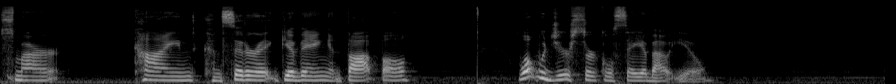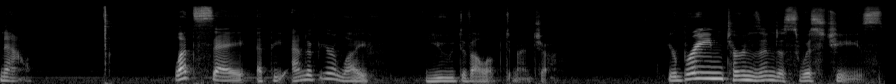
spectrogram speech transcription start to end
smart, kind, considerate, giving, and thoughtful. What would your circle say about you? Now, let's say at the end of your life, you develop dementia. Your brain turns into Swiss cheese.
